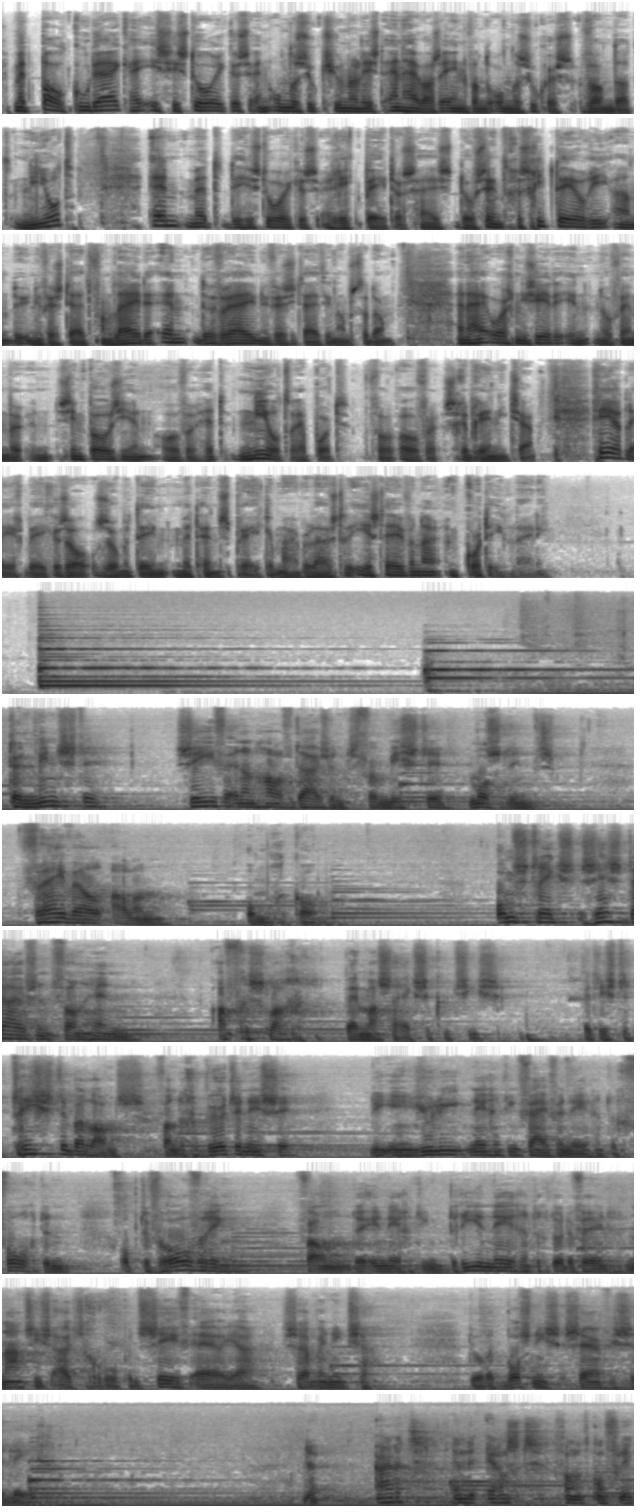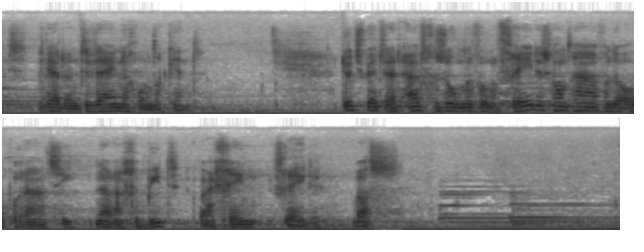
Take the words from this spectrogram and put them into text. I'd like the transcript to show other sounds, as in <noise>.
Met Paul Koedijk, hij is historicus en onderzoeksjournalist... en hij was een van de onderzoekers van dat NIOT. En met de historicus Rick Peters. Hij is docent geschiedtheorie aan de Universiteit van Leiden... en de Vrije Universiteit in Amsterdam. En hij organiseerde in november een symposium over het NIOT-rapport... over Srebrenica. Gerard Leegbeker zal zometeen met hen spreken, maar we luisteren eerst even naar een korte inleiding. Ten minste 7.500 vermiste moslims. Vrijwel allen omgekomen. Omstreeks 6000 van hen afgeslacht bij massa-executies. Het is de trieste balans van de gebeurtenissen die in juli 1995 volgden op de verovering van de in 1993 door de Verenigde Naties uitgeroepen Safe Area Srebrenica door het Bosnisch-Servische leger. De aard en de ernst van het conflict werden te weinig onderkend. Dutchbed werd uitgezonden voor een vredeshandhavende operatie naar een gebied waar geen vrede was.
